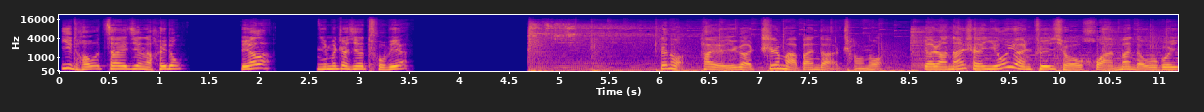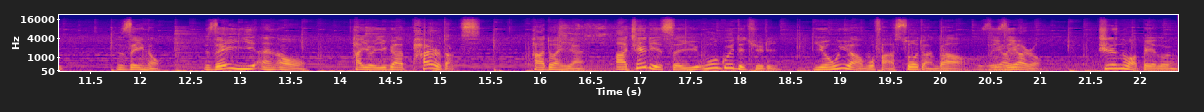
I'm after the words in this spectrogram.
一头栽进了黑洞。别了。你们这些土鳖！芝诺他有一个芝麻般的承诺，要让男神永远追求缓慢的乌龟。Zeno，Z-E-N-O，他有一个 paradox，他断言阿基里斯与乌龟的距离永远无法缩短到 zero。芝诺悖论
